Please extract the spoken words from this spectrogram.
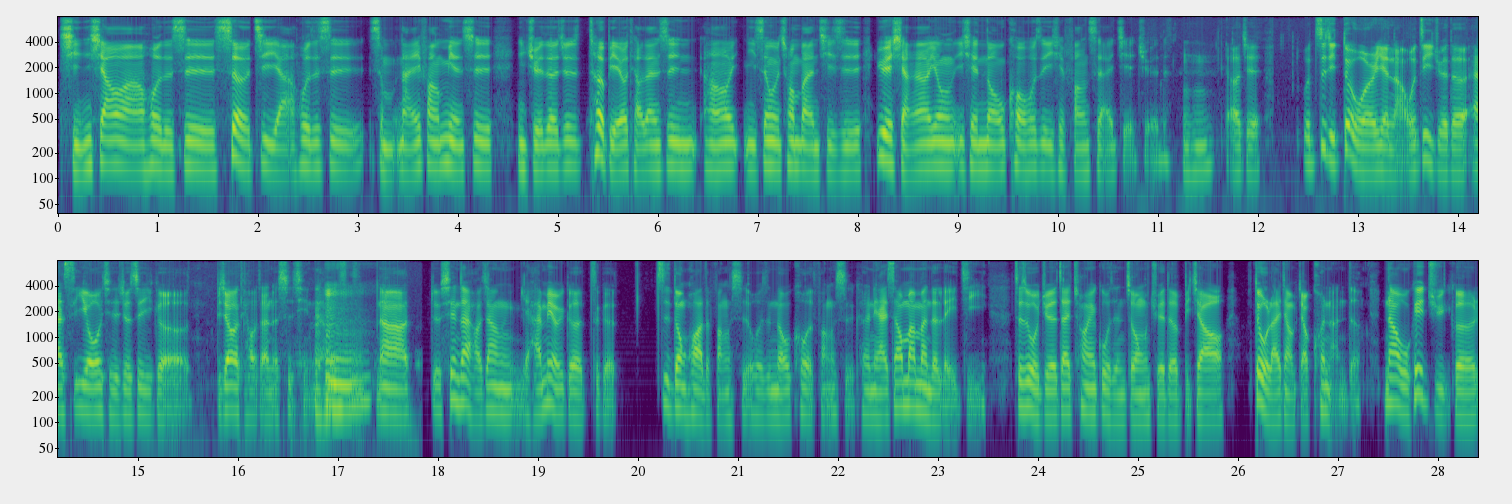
行销啊，或者是设计啊，或者是什么哪一方面是你觉得就是特别有挑战？是然后你身为创办人，其实越想要用一些 no code 或者一些方式来解决的。嗯哼，了解。我自己对我而言啦，我自己觉得 SEO 其实就是一个比较有挑战的事情这样子。嗯、那就现在好像也还没有一个这个。自动化的方式，或者是 no code 的方式，可能你还是要慢慢的累积。这是我觉得在创业过程中觉得比较对我来讲比较困难的。那我可以举个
